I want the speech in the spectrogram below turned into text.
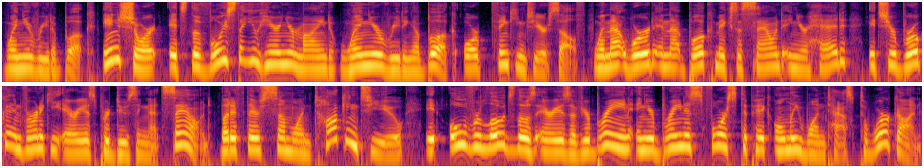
when you read a book. In short, it's the voice that you hear in your mind when you're reading a book or thinking to yourself. When that word in that book makes a sound in your head, it's your Broca and Wernicke areas producing that sound. But if there's someone talking to you, it overloads those areas of your brain and your brain is forced to pick only one task to work on.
